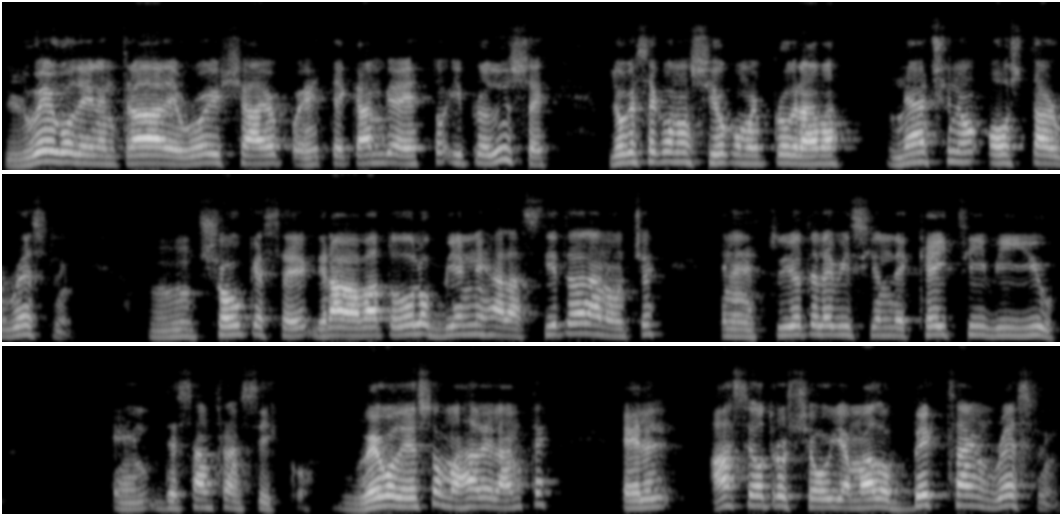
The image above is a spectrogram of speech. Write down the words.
luego de la entrada de Roy Shire, pues este cambia esto y produce lo que se conoció como el programa National All Star Wrestling, un show que se grababa todos los viernes a las 7 de la noche en el estudio de televisión de KTVU en, de San Francisco. Luego de eso, más adelante, él hace otro show llamado Big Time Wrestling,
